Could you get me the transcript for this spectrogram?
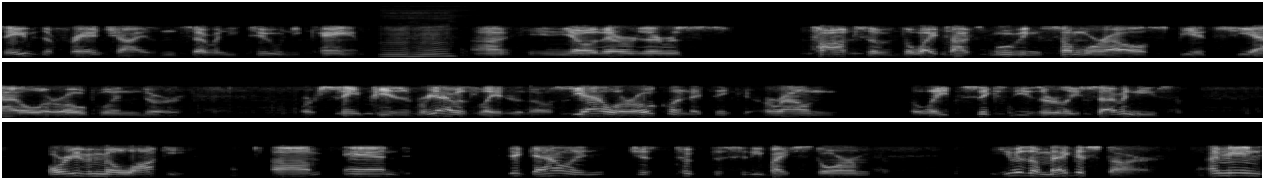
saved the franchise in '72 when he came. Mm-hmm. Uh, you know, there there was talks of the White Sox moving somewhere else, be it Seattle or Oakland or or St. Petersburg. Yeah, it was later though. Seattle or Oakland, I think around the late '60s, early '70s, or even Milwaukee. Um, and Dick Allen just took the city by storm. He was a megastar. I mean,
